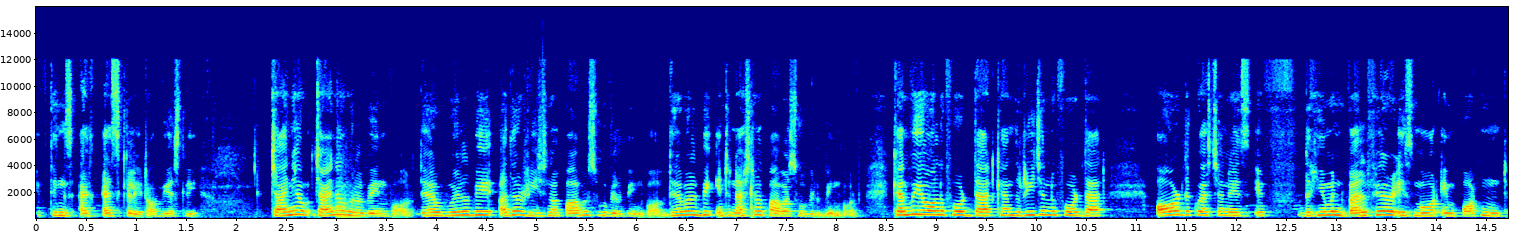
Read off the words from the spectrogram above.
if things escalate, obviously. China, China will be involved. There will be other regional powers who will be involved. There will be international powers who will be involved. Can we all afford that? Can the region afford that? Or the question is if the human welfare is more important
